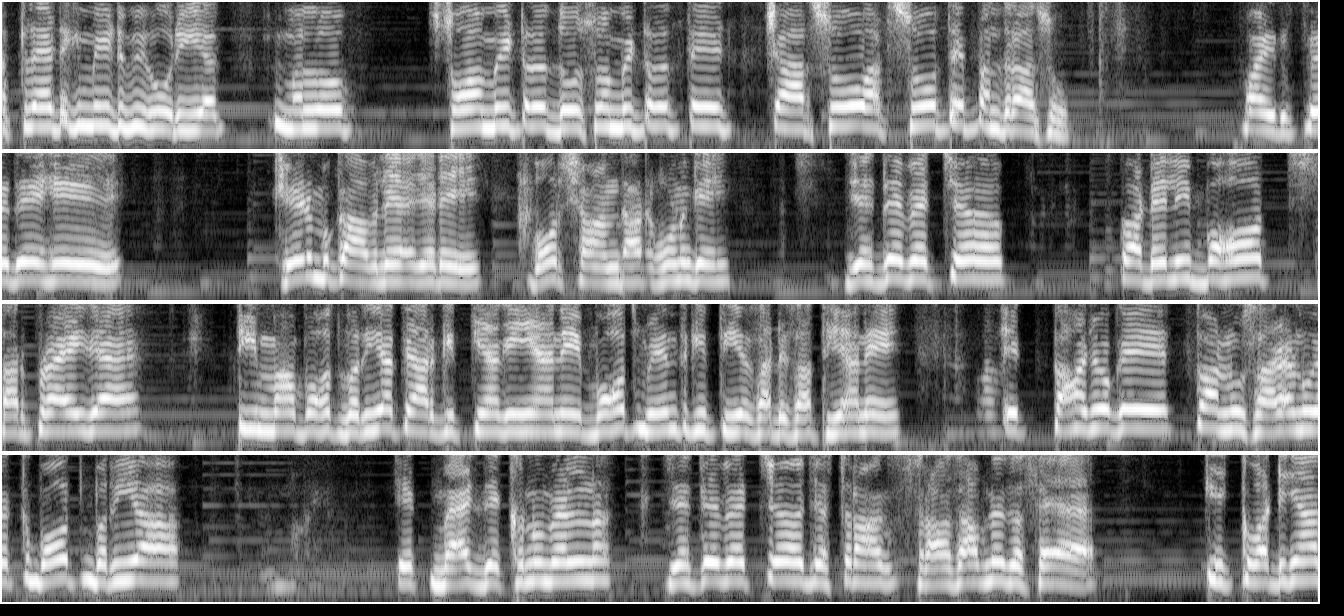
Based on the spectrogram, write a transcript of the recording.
ਐਥਲੈਟਿਕ ਮੀਟ ਵੀ ਹੋ ਰਹੀ ਹੈ। ਮਤਲਬ 100 ਮੀਟਰ 200 ਮੀਟਰ ਤੇ 400 800 ਤੇ 1500 ਭਾਈ ਰੁਪਏ ਦੇ ਇਹ ਖੇਡ ਮੁਕਾਬਲੇ ਆ ਜਿਹੜੇ ਬਹੁਤ ਸ਼ਾਨਦਾਰ ਹੋਣਗੇ, ਜਿਸ ਦੇ ਵਿੱਚ ਤੁਹਾਡੇ ਲਈ ਬਹੁਤ ਸਰਪ੍ਰਾਈਜ਼ ਹੈ। ਟੀਮਾਂ ਬਹੁਤ ਵਧੀਆ ਤਿਆਰ ਕੀਤੀਆਂ ਗਈਆਂ ਨੇ, ਬਹੁਤ ਮਿਹਨਤ ਕੀਤੀ ਹੈ ਸਾਡੇ ਸਾਥੀਆਂ ਨੇ। ਇੱਕ ਤਾਂ ਜੋ ਕਿ ਤੁਹਾਨੂੰ ਸਾਰਿਆਂ ਨੂੰ ਇੱਕ ਬਹੁਤ ਵਧੀਆ ਇੱਕ ਮੈਚ ਦੇਖਣ ਨੂੰ ਮਿਲਣ, ਜਿਸ ਦੇ ਵਿੱਚ ਜਿਸ ਤਰ੍ਹਾਂ ਸਰਾਂ ਸਾਹਿਬ ਨੇ ਦੱਸਿਆ ਹੈ ਕਿ ਕਬੱਡੀਆਂ,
